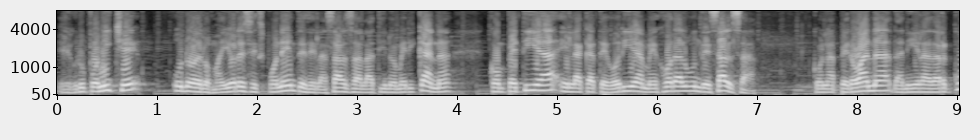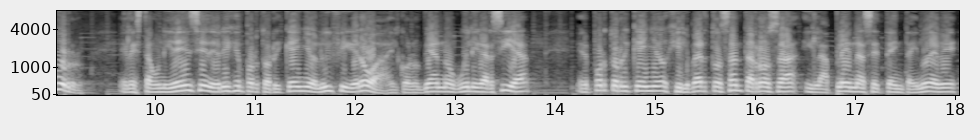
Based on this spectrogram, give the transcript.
El grupo Nietzsche, uno de los mayores exponentes de la salsa latinoamericana, competía en la categoría Mejor Álbum de Salsa, con la peruana Daniela Darcourt, el estadounidense de origen puertorriqueño Luis Figueroa, el colombiano Willy García, el puertorriqueño Gilberto Santa Rosa y la Plena 79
